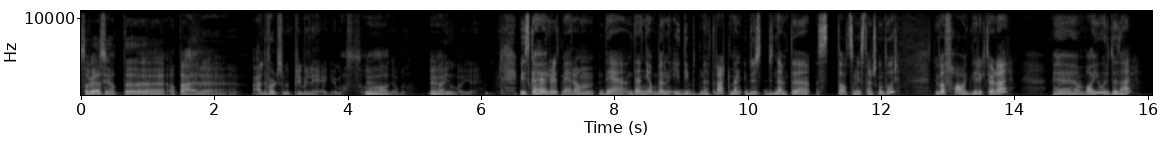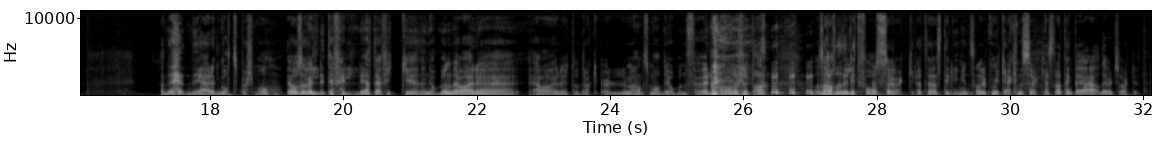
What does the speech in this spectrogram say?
så vil jeg si at, eh, at det er eh, Det føles som et privilegium altså, å mm. ha den jobben. Det er mm. innmari gøy. Vi skal høre litt mer om det, den jobben i dybden etter hvert. Men du, du nevnte statsministerens kontor. Du var fagdirektør der. Eh, hva gjorde du der? Det, det, er et godt spørsmål. Det var også veldig tilfeldig at jeg fikk uh, den jobben. Det var uh, Jeg var ute og drakk øl med han som hadde jobben før. Han hadde slutta. og så hadde de litt få søkere til den stillingen, så han lurte på om ikke jeg kunne søke. Så da tenkte jeg ja ja, det hørtes artig ut.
